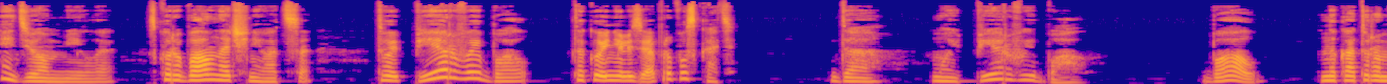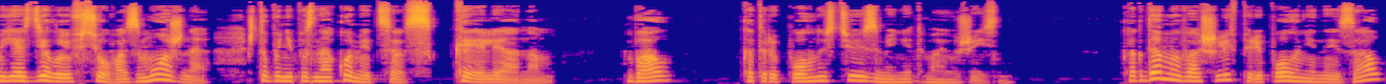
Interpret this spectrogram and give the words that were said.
«Идем, милая, скоро бал начнется. Твой первый бал. Такой нельзя пропускать». «Да, мой первый бал. Бал, на котором я сделаю все возможное, чтобы не познакомиться с Келлианом. Бал, который полностью изменит мою жизнь. Когда мы вошли в переполненный зал,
